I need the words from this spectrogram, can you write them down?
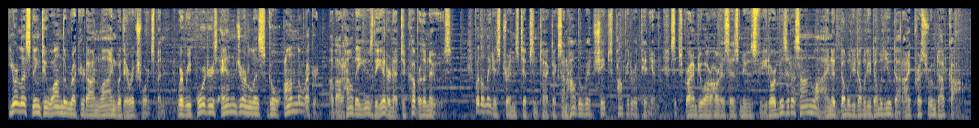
You're listening to On the Record Online with Eric Schwartzman, where reporters and journalists go on the record about how they use the internet to cover the news. For the latest trends, tips, and tactics on how the web shapes popular opinion, subscribe to our RSS news feed or visit us online at www.ipressroom.com.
